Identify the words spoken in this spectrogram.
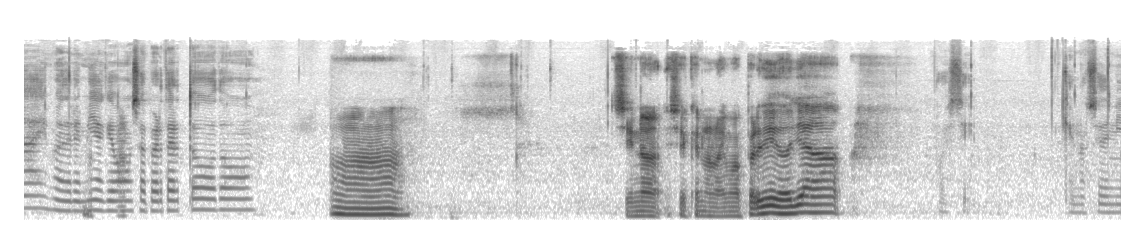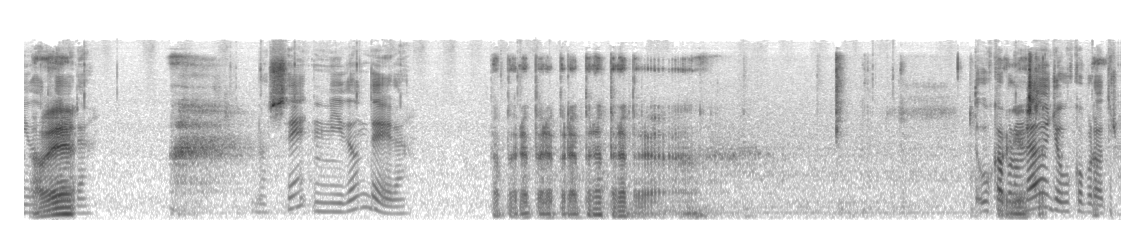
Ay, madre mía, que vamos a perder todo. Mm. Si no, si es que no lo hemos perdido ya. Pues sí. Que no sé ni A dónde ver. era. No sé ni dónde era. Espera, espera, espera, espera, espera, espera. Tú busca por un lado y yo busco por otro.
